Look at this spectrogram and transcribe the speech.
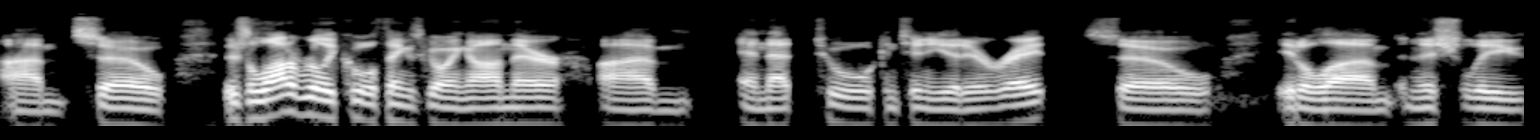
Um, so there's a lot of really cool things going on there. Um, and that tool will continue to iterate. So it'll um, initially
